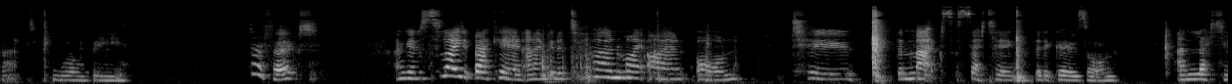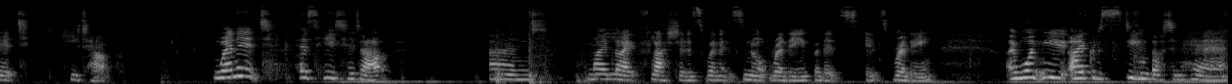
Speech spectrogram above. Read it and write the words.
That will be perfect. I'm going to slide it back in and I'm going to turn my iron on to the max setting that it goes on and let it heat up. When it has heated up and my light flashes when it's not ready but it's it's ready I want you, I've got a steam button here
